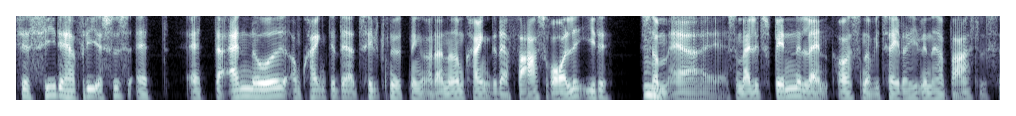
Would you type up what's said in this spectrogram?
til at sige det her, fordi jeg synes, at, at der er noget omkring det der tilknytning, og der er noget omkring det der fars rolle i det, mm. som, er, som er lidt spændende land, også når vi taler hele den her barsels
